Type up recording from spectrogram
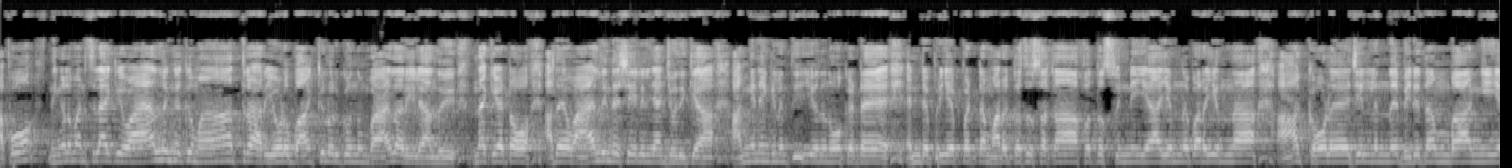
അപ്പോ നിങ്ങൾ മനസ്സിലാക്കി വയൽ നിങ്ങൾക്ക് മാത്രം അറിയുള്ളൂ. ബാക്കിയുള്ളവർക്കൊന്നും വയൽ അറിയില്ല എന്ന് എന്നാ കേട്ടോ അതേ വയലിന്റെ ശൈലിയിൽ ഞാൻ ചോദിക്കുക അങ്ങനെയെങ്കിലും തിരിയൊന്ന് നോക്കട്ടെ. എന്റെ പ്രിയപ്പെട്ട മർക്കസു സഖാഫത്ത് സുന്നിയ എന്ന് പറയുന്ന ആ കോളേജിൽ നിന്ന് ബിരുദം വാങ്ങിയ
